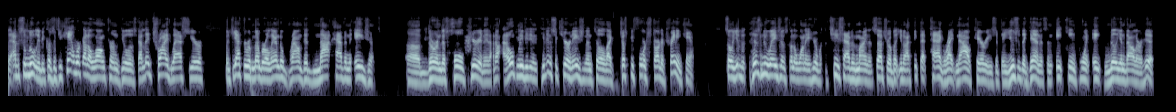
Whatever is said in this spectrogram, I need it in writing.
absolutely. Because if you can't work out a long term deal with this guy, they tried last year, but you have to remember Orlando Brown did not have an agent uh, during this whole period, and I don't, I don't believe he didn't he didn't secure an agent until like just before start of training camp. So you know, his new agent is going to want to hear what the Chiefs have in mind, et cetera. But you know, I think that tag right now carries. If they use it again, it's an eighteen point eight million dollar hit,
